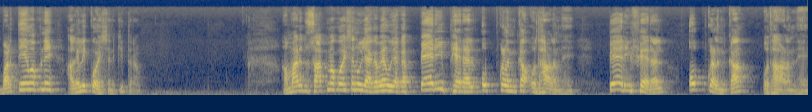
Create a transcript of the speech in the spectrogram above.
बढ़ते हैं हम अपने अगले क्वेश्चन की तरफ़। हमारा जो सातवां क्वेश्चन हो जाएगा, वह हो जाएगा पेरीफेरल उपकरण का उदाहरण है। पेरीफेरल उपकरण का उदाहरण है।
